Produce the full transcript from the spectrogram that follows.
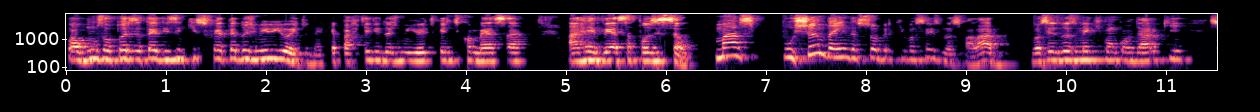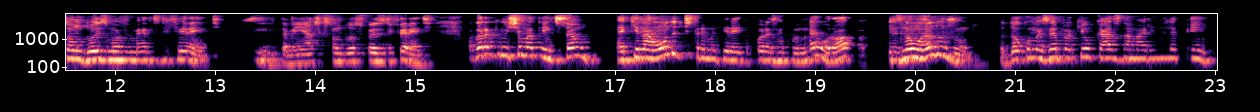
alguns autores até dizem que isso foi até 2008, né? Que é a partir de 2008 que a gente começa a rever essa posição. Mas puxando ainda sobre o que vocês duas falaram, vocês duas meio que concordaram que são dois movimentos diferentes. Sim, também acho que são duas coisas diferentes. Agora, o que me chama a atenção é que na onda de extrema-direita, por exemplo, na Europa, eles não andam junto. Eu dou como exemplo aqui o caso da Marine Le Pen,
